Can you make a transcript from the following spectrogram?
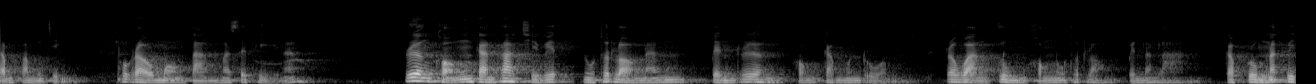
ตามความเป็นจริง พวกเรามองตามมัสถีนะ เรื่องของการพรากชีวิตหนูทดลองนั้นเป็นเรื่องของกรรมมวลรวม ระหว่างกลุ่มของหนูทดลองเป็นล้านล้าน กับกลุ่มนักวิ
